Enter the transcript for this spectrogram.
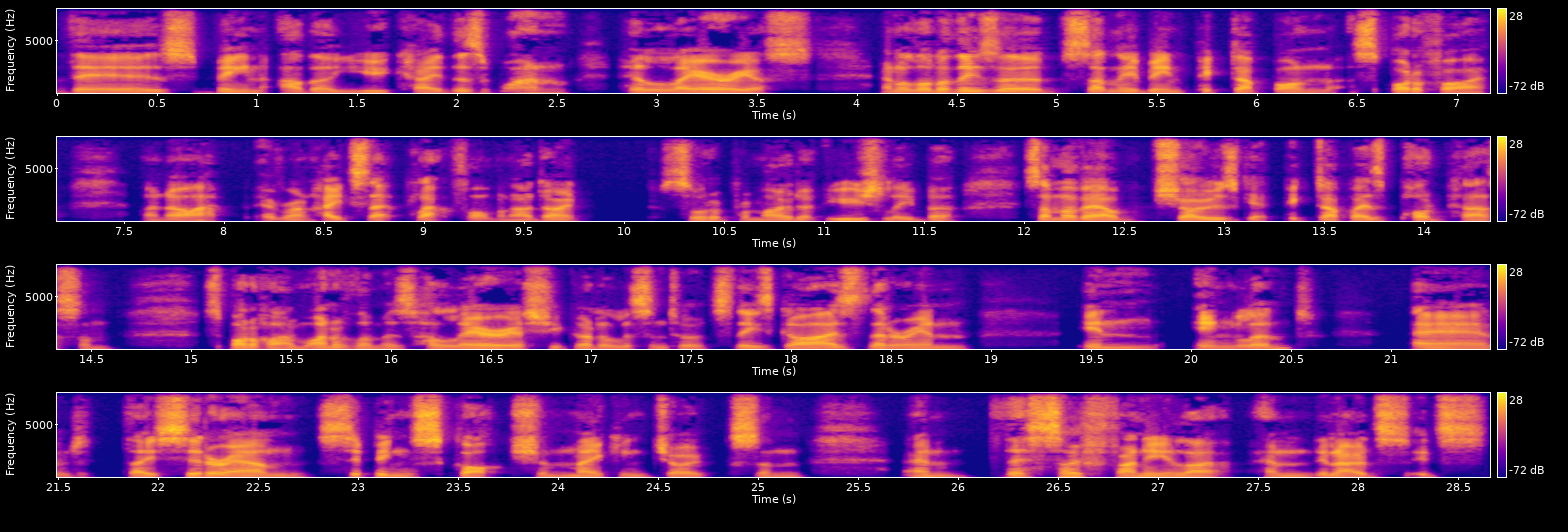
There's been other UK. There's one hilarious, and a lot of these are suddenly being picked up on Spotify. I know I, everyone hates that platform, and I don't sort of promote it usually, but some of our shows get picked up as podcasts on Spotify, and one of them is hilarious. You've got to listen to it. It's these guys that are in in England and they sit around sipping scotch and making jokes and and they're so funny like and you know it's it's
